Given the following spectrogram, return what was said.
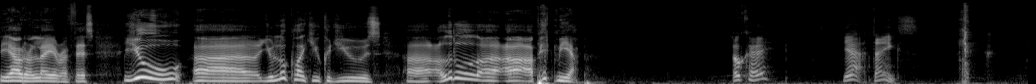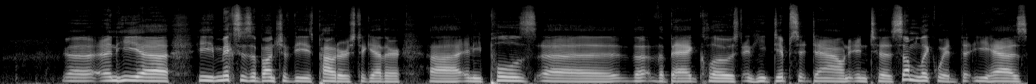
the outer layer of this. You, uh, you look like you could use uh, a little uh, a pick me up. Okay, yeah, thanks. Uh, and he uh, he mixes a bunch of these powders together, uh, and he pulls uh, the the bag closed, and he dips it down into some liquid that he has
